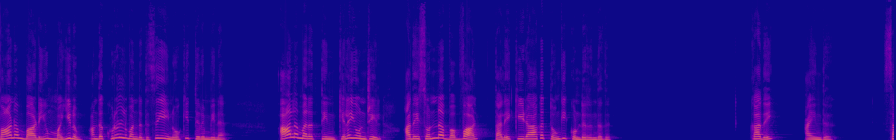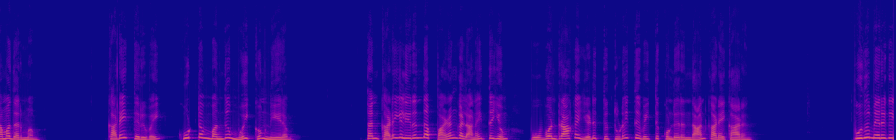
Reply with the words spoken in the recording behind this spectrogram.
வானம்பாடியும் மயிலும் அந்த குரல் வந்த திசையை நோக்கி திரும்பின. ஆலமரத்தின் கிளையொன்றில் அதை சொன்ன வவ்வால் தலைகீழாக தொங்கிக் கொண்டிருந்தது. கதை ஐந்து. சமதர்மம். கடைத்தெருவை கூட்டம் வந்து மொய்க்கும் நேரம். தன் கடையில் இருந்த பழங்கள் அனைத்தையும் ஒவ்வொன்றாக எடுத்து துடைத்து வைத்துக் கொண்டிருந்தான் கடைக்காரன். புதுமெருகு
